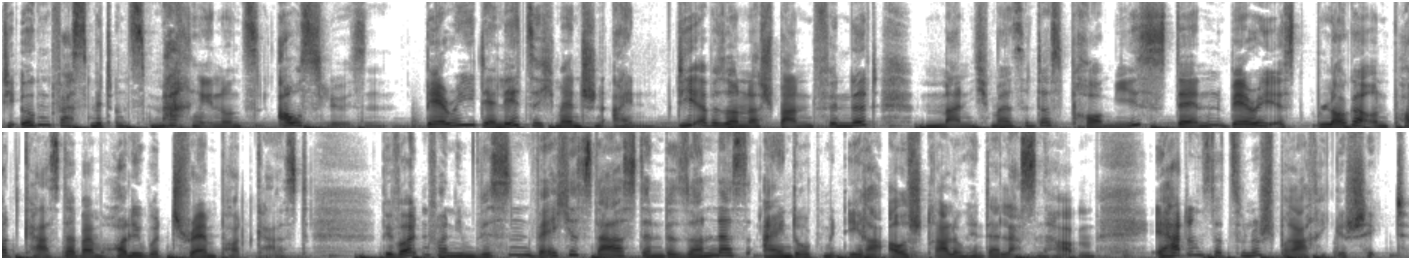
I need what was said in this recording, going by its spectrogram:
die irgendwas mit uns machen, in uns auslösen. Barry, der lädt sich Menschen ein, die er besonders spannend findet. Manchmal sind das Promis, denn Barry ist Blogger und Podcaster beim Hollywood Tram Podcast. Wir wollten von ihm wissen, welche Stars denn besonders Eindruck mit ihrer Ausstrahlung hinterlassen haben. Er hat uns dazu eine Sprache geschickt.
